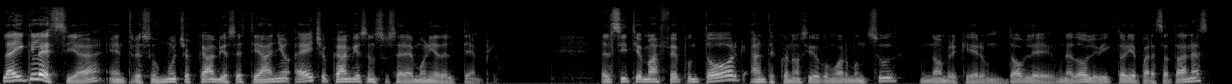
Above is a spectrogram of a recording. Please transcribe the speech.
La Iglesia, entre sus muchos cambios este año, ha hecho cambios en su ceremonia del templo. El sitio maffe.org, antes conocido como Mormon Sud, un nombre que era un doble, una doble victoria para Satanás,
